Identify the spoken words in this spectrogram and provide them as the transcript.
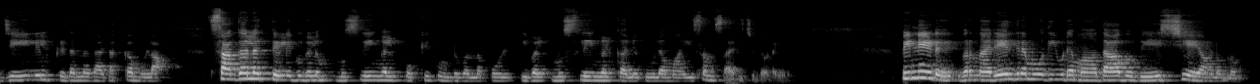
ജയിലിൽ കിടന്നതടക്കമുള്ള സകല തെളിവുകളും മുസ്ലിങ്ങൾ പൊക്കിക്കൊണ്ടുവന്നപ്പോൾ ഇവൾ മുസ്ലിങ്ങൾക്ക് അനുകൂലമായി സംസാരിച്ചു തുടങ്ങി. പിന്നീട് ഇവർ നരേന്ദ്രമോദിയുടെ മാതാവ് വേശ്യയാണെന്നും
